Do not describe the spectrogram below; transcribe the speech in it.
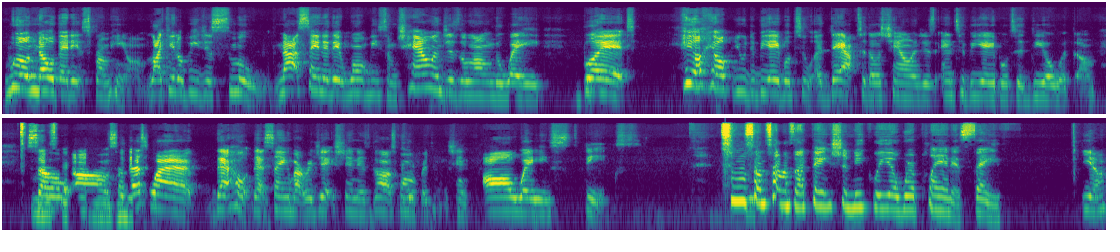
we'll know that it's from Him. Like, it'll be just smooth. Not saying that it won't be some challenges along the way, but he'll help you to be able to adapt to those challenges and to be able to deal with them. So, um, so that's why that whole that saying about rejection is God's form of protection always sticks. Two, sometimes I think Shaniqua, we're playing it safe. Yeah.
